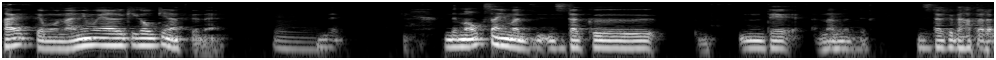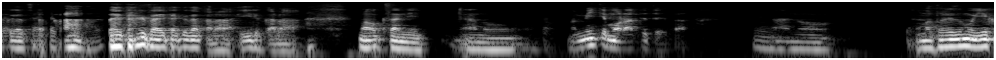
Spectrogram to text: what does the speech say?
帰ってもう何もやる気が起きなくてね。うん。で、でまあ奥さん今自自宅で、なんだって、自宅で働くやつだから、在宅在宅だから、いるから、まあ奥さんに、あの、まあ、見てもらってというか、うん。あの、まあとりあえずもう家帰っ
